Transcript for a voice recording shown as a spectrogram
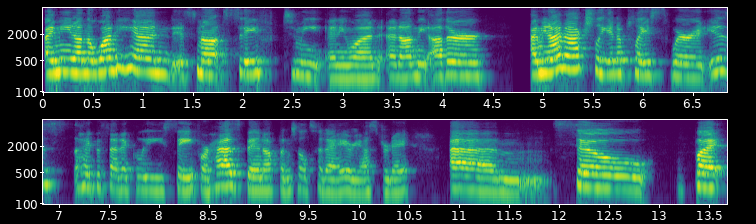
i mean on the one hand it's not safe to meet anyone and on the other I mean, I'm actually in a place where it is hypothetically safe or has been up until today or yesterday. Um, so, but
